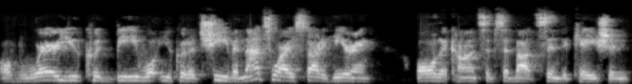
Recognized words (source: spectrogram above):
of where you could be, what you could achieve. And that's why I started hearing all the concepts about syndication,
